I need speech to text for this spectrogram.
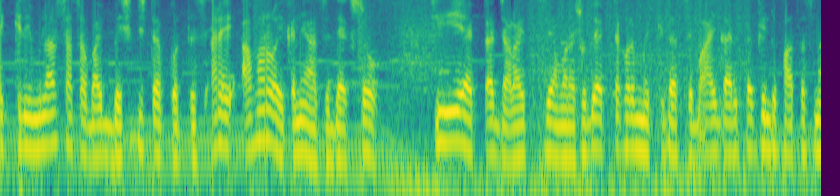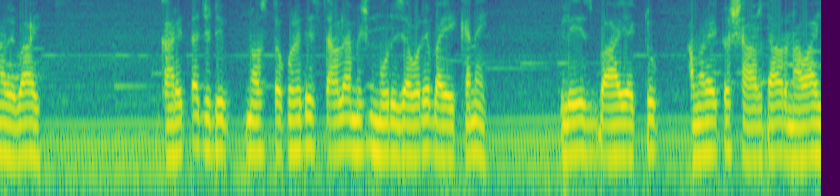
এই ক্রিমিনাল চাচা ভাই বেশি ডিস্টার্ব করতেছে। আরে, আবারও এখানে আছে, দেখছ? কি একটা জ্বালাইতেছে আমার, শুধু একটা করে মেট্রিক আছে। ভাই গাড়িটা কিন্তু পাতাস না রে ভাই। গাড়িটা যদি নষ্ট করে দিস, তাহলে আমি মরে যাব রে ভাই এখানে। প্লিজ ভাই, একটু আমার একটু সার দাও না ভাই।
